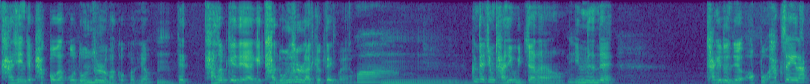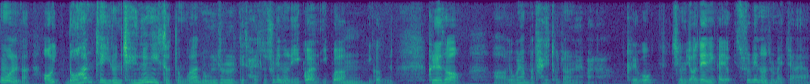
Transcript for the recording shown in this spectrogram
다시 이제 바꿔갖고 논술로 바꿨거든요. 음. 근데 다섯 개 대학이 다 논술로 합격된 거예요. 와. 음, 근데 지금 다니고 있잖아요. 네. 있는데 자기도 이제 학부, 학생이나 학부모니까 어 너한테 이런 재능이 있었던 거야 논술을 이렇게 잘 써. 수리 논 이과 이과 음. 있거든요. 그래서 어 이번에 한번 다시 도전을 해봐라. 그리고 지금 여대니까 여- 수리 논술만 있잖아요.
